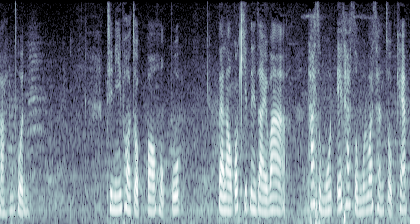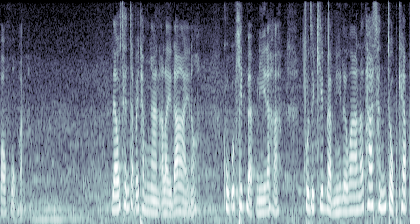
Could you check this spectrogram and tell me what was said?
ค่ะ ทุกคน ทีนี้พอจบป .6 ปุ๊บ แต่เราก็คิดในใจว่า ถ้าสมมุติ เอ๊ะ ถ้าสมมุติว่าฉันจบแค่ป .6 อะแล้วฉันจะไปทำงานอะไรได้เนาะ ครูก็คิดแบบนี้นะคะ ครูจะคิดแบบนี้เลยว่า แล้วถ้าฉันจบแค่ป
